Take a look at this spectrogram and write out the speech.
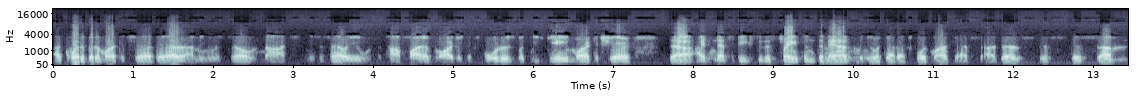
uh, quite a bit of market share there. I mean, we're still not necessarily the top five largest exporters, but we've gained market share. Uh, I think that speaks to the strength and demand when you look at export markets. Uh, there's this, this um,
